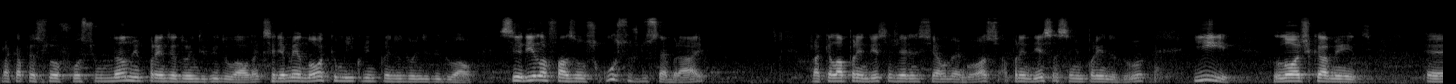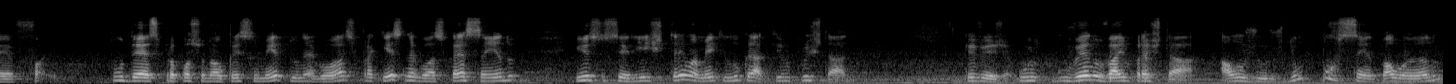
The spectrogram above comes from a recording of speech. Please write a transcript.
para que a pessoa fosse um nano empreendedor individual, né, que seria menor que o microempreendedor individual, seria ela fazer os cursos do Sebrae, para que ela aprendesse a gerenciar um negócio, aprendesse a ser empreendedor e, logicamente, é, pudesse proporcionar o crescimento do negócio, para que esse negócio crescendo isso seria extremamente lucrativo para o Estado. Porque veja, o governo vai emprestar a um juros de 1% ao ano,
